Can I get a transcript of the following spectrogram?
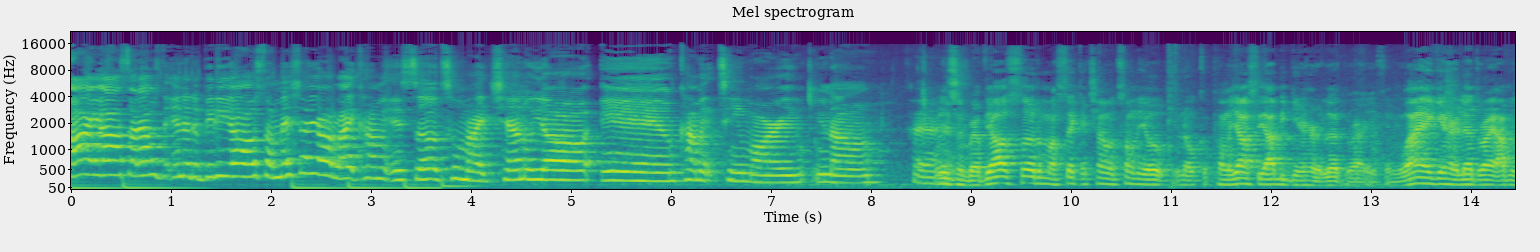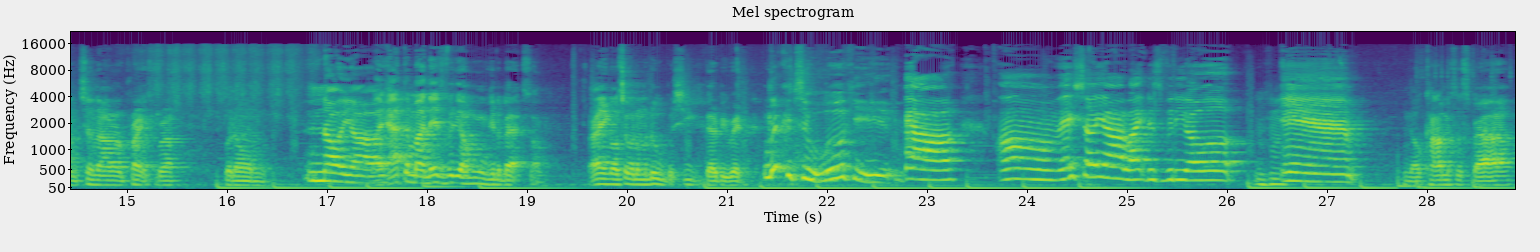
Alright, y'all. So that was the end of the video. So make sure y'all like, comment, and sub to my channel, y'all. And comment Team Mari, you know. Listen, bro, if y'all sub to my second channel, Tonio, you know, Capone, y'all see I be getting her left right, you feel me? Well, I ain't getting her left right. I've been chilling out on pranks, bro. But, um, No, y'all. like, after my next video, I'm gonna get it back, so. I ain't gonna say what I'm gonna do, but she better be ready. Look at you, look it. Y'all, um, make sure y'all like this video up Mhm. and You know, comment, subscribe.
